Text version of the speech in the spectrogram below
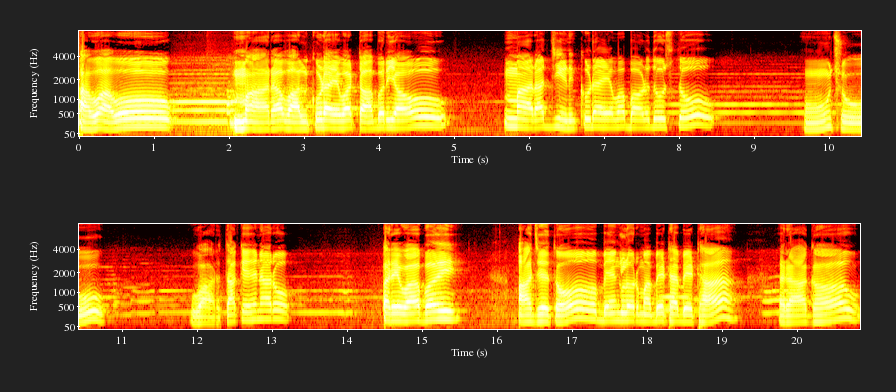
આવો આવો. મારા વાલકુડા એવા ટાબરિયાઓ. મારા ઝીણકુડા એવા બાળ દોસ્તો. હું છું. વાર્તા કહેનારો. અરે વાહ ભાઈ. આજે તો બેંગ્લોરમાં બેઠા બેઠા રાઘવ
